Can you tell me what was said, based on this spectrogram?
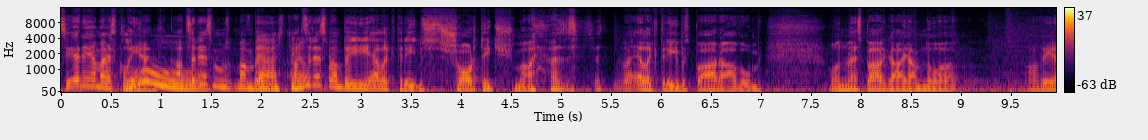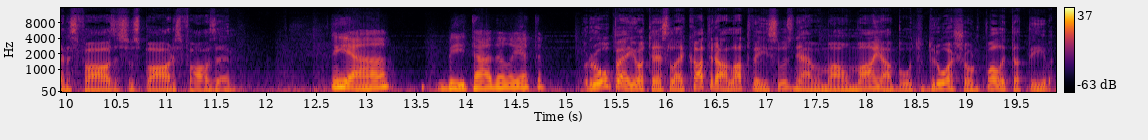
Cienījamais klients, mums, man bija, nu. atceries, man bija elektrības šortiņš mājās, elektrības pārāvumi. Un mēs pārgājām no, no vienas fāzes uz pāris fāzēm. Jā, bija tāda lieta. Rūpējoties, lai katrā Latvijas uzņēmumā un mājā būtu droša un kvalitatīva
